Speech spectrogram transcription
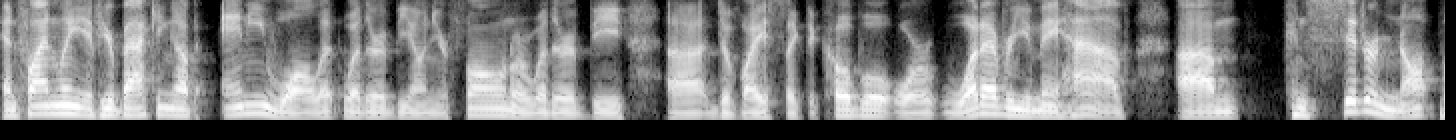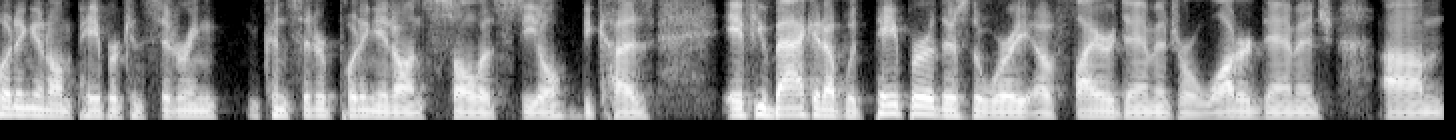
And finally, if you're backing up any wallet, whether it be on your phone or whether it be a device like the Kobo or whatever you may have, um, consider not putting it on paper considering consider putting it on solid steel because if you back it up with paper there's the worry of fire damage or water damage um,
